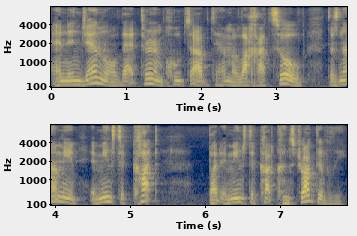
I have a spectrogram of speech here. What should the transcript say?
And in general, that term chutzavtem or lachatzov does not mean it means to cut, but it means to cut constructively,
